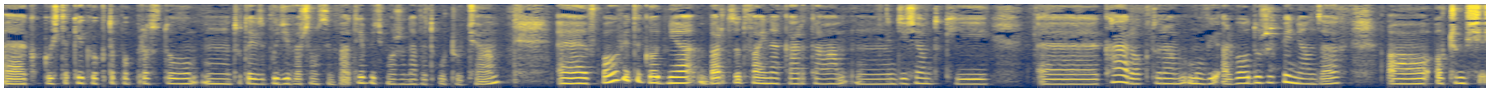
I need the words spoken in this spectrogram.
E, kogoś takiego, kto po prostu mm, tutaj wzbudzi Waszą sympatię, być może nawet uczucia. E, w połowie tygodnia bardzo fajna karta mm, dziesiątki e, Karo, która mówi albo o dużych pieniądzach, o, o czymś,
